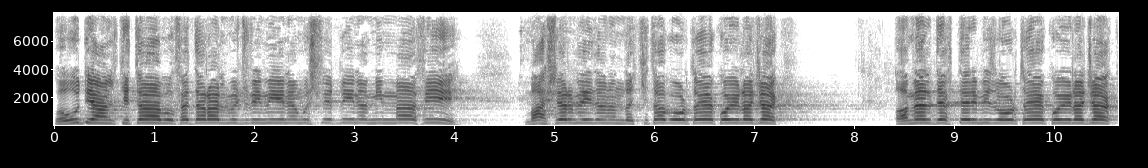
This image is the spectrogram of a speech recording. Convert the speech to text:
وَوُدِعَ الْكِتَابُ فَتَرَى الْمُجْرِم۪ينَ مُشْفِق۪ينَ مِمَّا ف۪يهِ Mahşer meydanında kitap ortaya koyulacak. Amel defterimiz ortaya koyulacak.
